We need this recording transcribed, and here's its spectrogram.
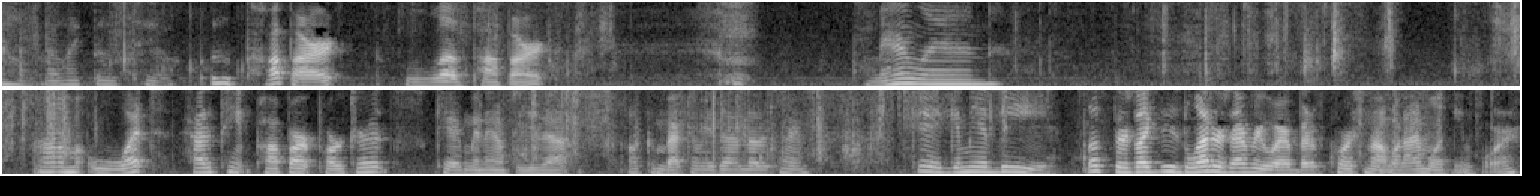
Oh, I like those too. Ooh, pop art. Love pop art. Marilyn. Um, what? How to paint pop art portraits? Okay, I'm gonna have to do that. I'll come back and read that another time. Okay, give me a B. Look, there's like these letters everywhere, but of course not what I'm looking for.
